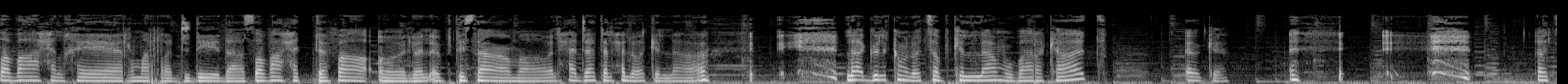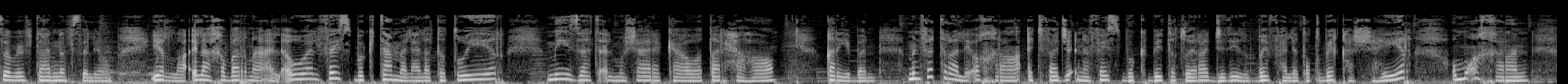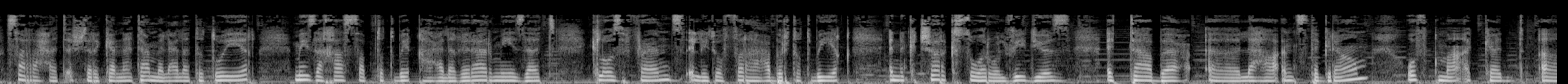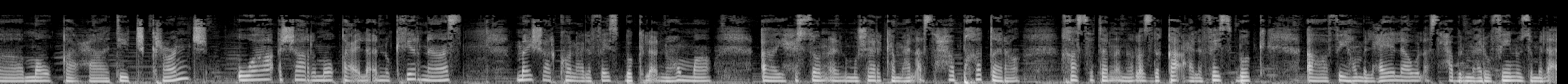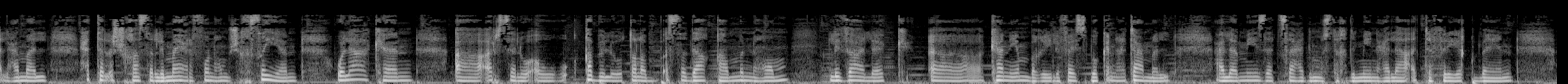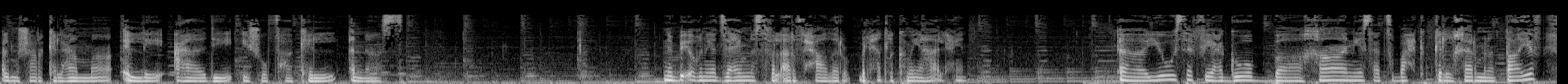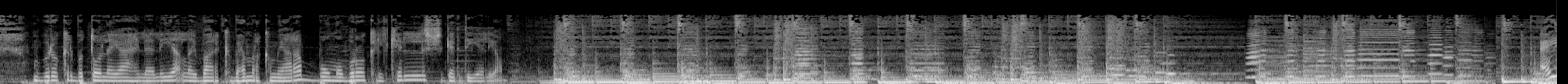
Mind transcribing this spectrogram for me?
صباح الخير مرة جديدة صباح التفاؤل والابتسامة والحاجات الحلوة كلها. لا أقول لكم الواتساب كله مباركات. أوكي. الواتساب يفتح النفس اليوم. يلا إلى خبرنا الأول. فيسبوك تعمل على تطوير ميزة المشاركة وطرحها. قريبا. من فترة لأخرى تفاجئنا فيسبوك بتطويرات جديدة تضيفها لتطبيقها الشهير ومؤخرا صرحت الشركة أنها تعمل على تطوير ميزة خاصة بتطبيقها على غرار ميزة Close Friends اللي توفرها عبر تطبيق أنك تشارك الصور وال videos تتابع آه، لها انستغرام وفق ما أكد آه، موقع TechCrunch وأشار الموقع إلى أنه كثير ناس ما يشاركون على فيسبوك لأنه هم آه، يحسون أن المشاركة مع الأصحاب خطرة خاصة أنه الأصدقاء على فيسبوك آه، فيهم العيلة والأصحاب المعروفين وزملاء العمل حتى الأشخاص اللي ما يعرفونهم شخصيا. ولكن آه، أرسلوا أو قبلوا طلب الصداقة منهم. لذلك كان ينبغي لفيسبوك أنها تعمل على ميزة تساعد المستخدمين على التفريق بين المشاركة العامة اللي عادي يشوفها كل الناس. نبي أغنية زعيم نصف الأرض حاضر بنحط لكم إياها الحين. آه يوسف يعقوب خان يسعد صباحك بكل الخير من الطايف. مبروك البطولة يا هلالية الله يبارك بعمركم يا رب ومبروك الكل الشقردية اليوم.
